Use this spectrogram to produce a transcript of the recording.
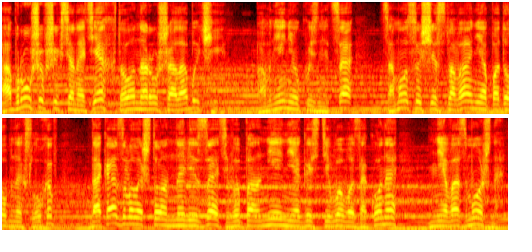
обрушившихся на тех, кто нарушал обычаи. По мнению кузнеца, само существование подобных слухов доказывало, что навязать выполнение гостевого закона невозможно –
